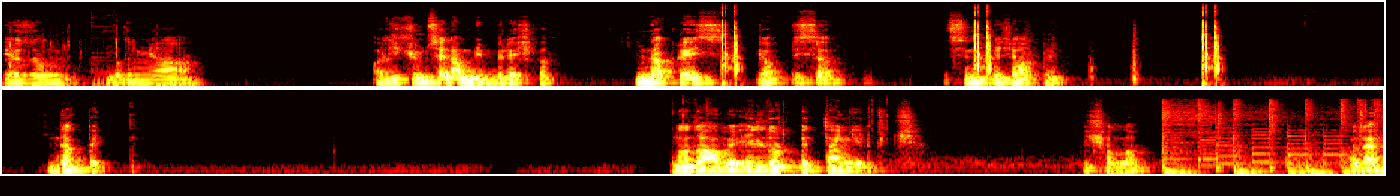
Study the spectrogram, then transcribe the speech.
yazalım dedim ya. Aleykümselam bin bir eşkal. Kindak Reis yaptıysa kesinlikle şey yapmayın. Kindak Bey. Buna da abi 54 betten girdik. İnşallah. Öder.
